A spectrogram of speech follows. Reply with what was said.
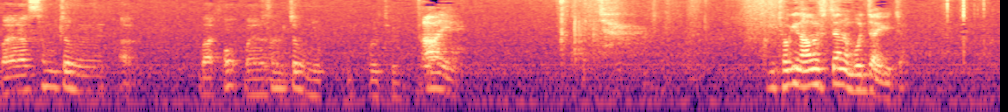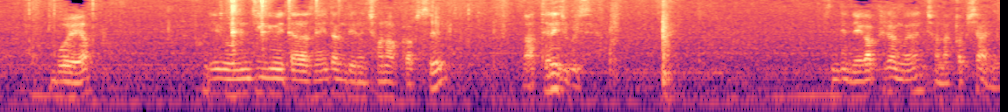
마이너스 3. 아, 마, 어? 마이너스 3.6 볼트요. 아, 예. 자. 그럼 저기 나오는 숫자는 뭔지 알겠죠? 뭐예요? 얘가 움직임에 따라서 해당되는 전압값을 나타내주고 있어요. 근데 내가 필요한 거는 전압값이 아니에요.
